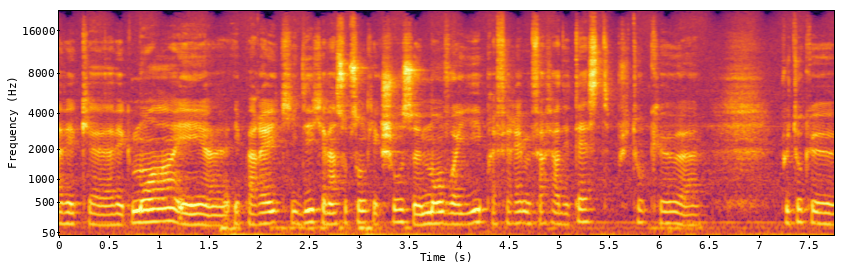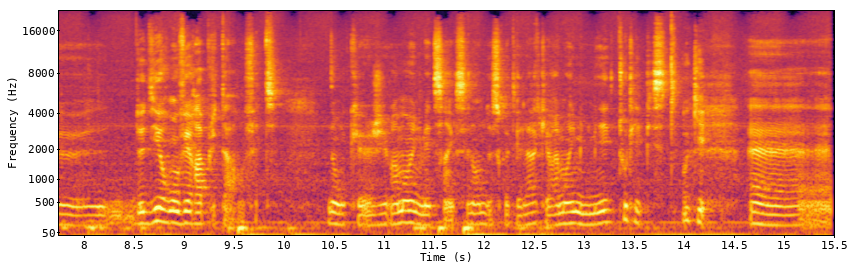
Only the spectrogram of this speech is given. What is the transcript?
avec, euh, avec moi, et, euh, et, pareil, qui dès qu'il y avait un soupçon de quelque chose, m'envoyait, préférait me faire faire des tests plutôt que, plutôt que de dire on verra plus tard en fait. Donc j'ai vraiment une médecin excellente de ce côté-là qui a vraiment éliminé toutes les pistes. Ok. Euh,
